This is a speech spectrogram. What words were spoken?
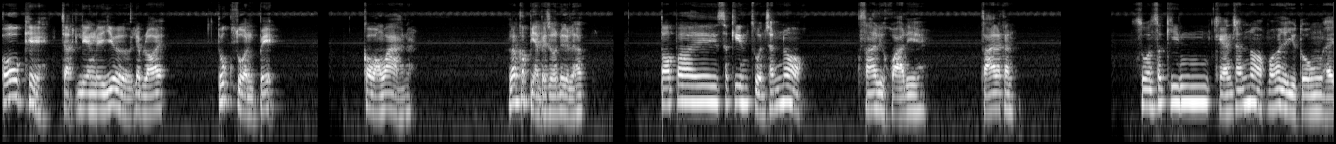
โอเค จัดเรียงเลเยอร์เรียบร้อย ทุกส่วนเป๊ะ ก็หวังว่านะ แล้วก็เปลี่ยนไปส่วนอื่นแล้วครับ ต่อไปสกินส่วนชั้นนอก ซ้ายหรือขวาดี ซ้ายแล้วกัน ส่วนสกินแขนชั้นนอกมันก็จะอยู่ตรงไอ้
